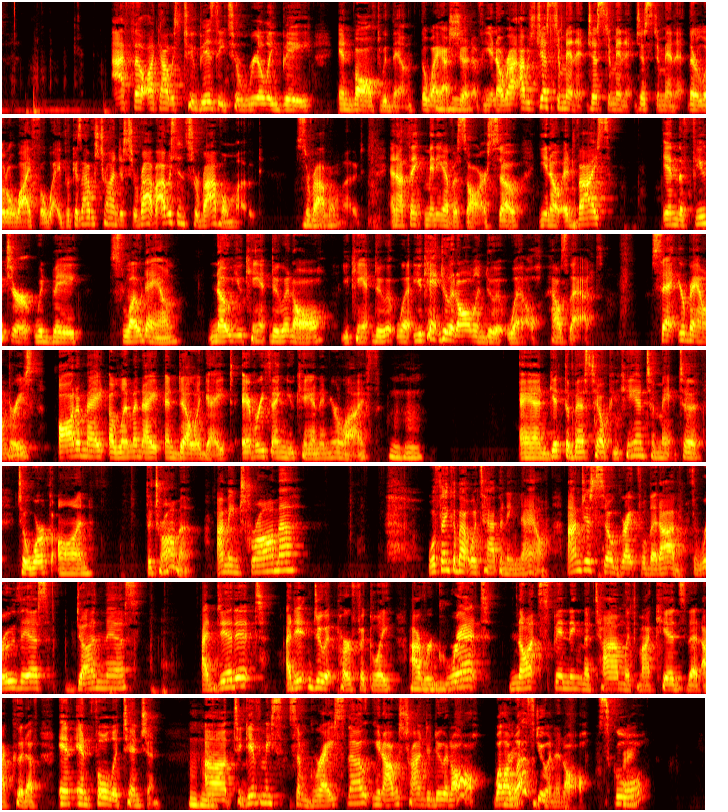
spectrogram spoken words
I felt like I was too busy to really be involved with them the way mm-hmm. I should have. You know, right? I was just a minute, just a minute, just a minute, their little life away because I was trying to survive. I was in survival mode, survival mm-hmm. mode. And I think many of us are. So, you know, advice in the future would be slow down. No, you can't do it all. You can't do it well. You can't do it all and do it well. How's that? Set your boundaries, mm-hmm. automate, eliminate, and delegate everything you can in your life. Mm-hmm and get the best help you can to make to to work on the trauma. I mean, trauma. Well, think about what's happening now. I'm just so grateful that I'm through this, done this. I did it. I didn't do it perfectly. I mm-hmm. regret not spending the time with my kids that I could have in, in full attention. Mm-hmm. Uh, to give me some grace, though, you know, I was trying to do it all. Well, right. I was doing it all school, right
